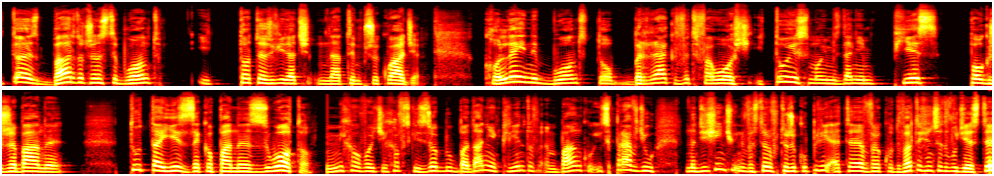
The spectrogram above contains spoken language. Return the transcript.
I to jest bardzo częsty błąd i to też widać na tym przykładzie. Kolejny błąd to brak wytrwałości i tu jest moim zdaniem pies pogrzebany Tutaj jest zakopane złoto. Michał Wojciechowski zrobił badanie klientów mBanku i sprawdził na 10 inwestorów, którzy kupili ETF w roku 2020.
